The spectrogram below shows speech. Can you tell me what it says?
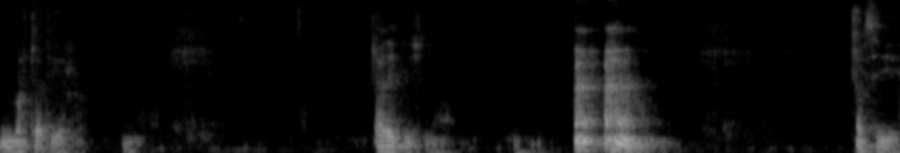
nuestra tierra. Hare. Así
